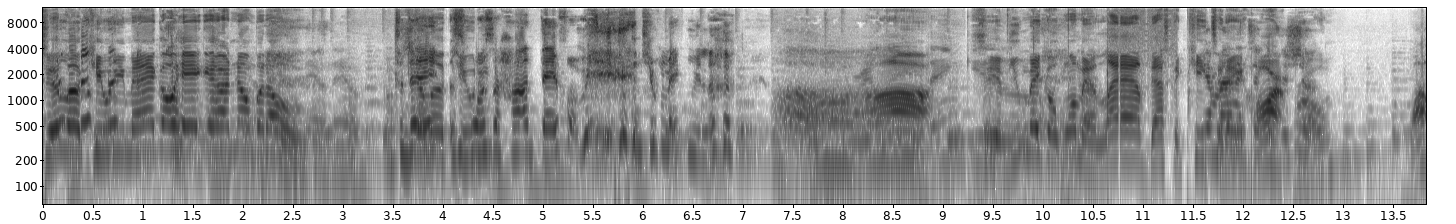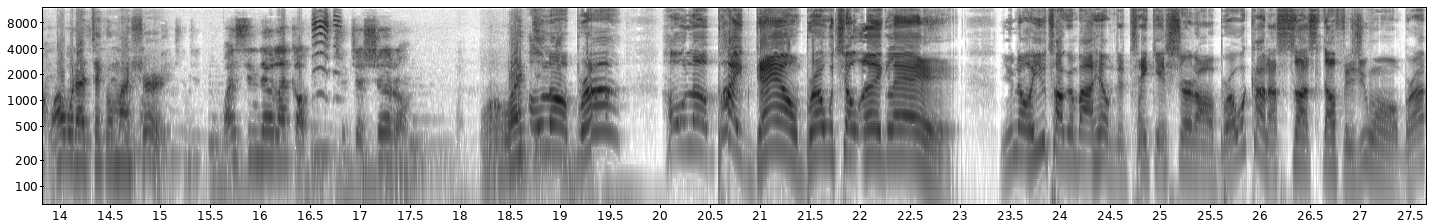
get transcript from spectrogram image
She a little cutie, man. Go ahead and get her number though. Damn, damn. Today little cutie. was a hard day for me, and you make me laugh. Oh, really? Ah, Thank you. See, if you make a woman laugh, that's the key Yeah, to their heart, your bro. Why, why would I take off my shirt? Why sitting there like a with your shirt on? What? Hold up, bro. Hold up, pipe down, bro, with your ugly ass. You know, you talking about him to take his shirt off, bro. What kind of sus stuff is you on, bro?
